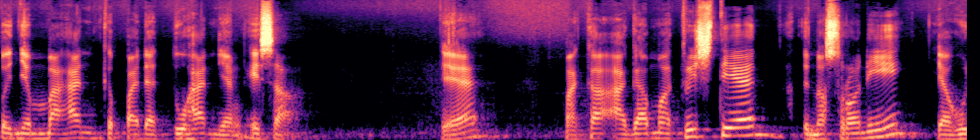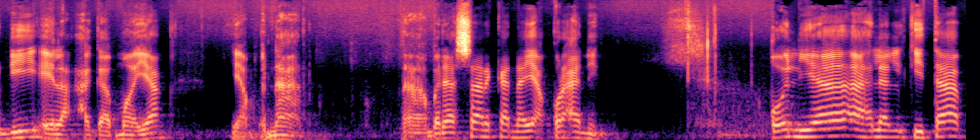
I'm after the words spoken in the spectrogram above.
penyembahan kepada Tuhan yang Esa. Ya. Maka agama Kristian atau Nasrani Yahudi ialah agama yang yang benar. Nah berdasarkan ayat Quran ini Qul ya ahlal kitab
